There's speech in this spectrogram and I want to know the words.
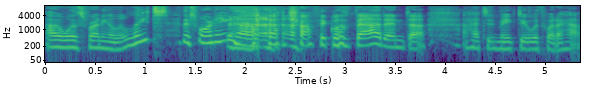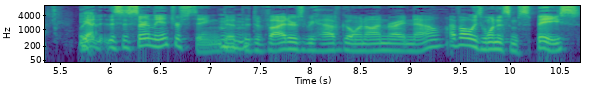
I was running a little late this morning. Uh, traffic was bad, and uh, I had to make do with what I have. Well, yeah. this is certainly interesting. The, mm-hmm. the dividers we have going on right now. I've always wanted some space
